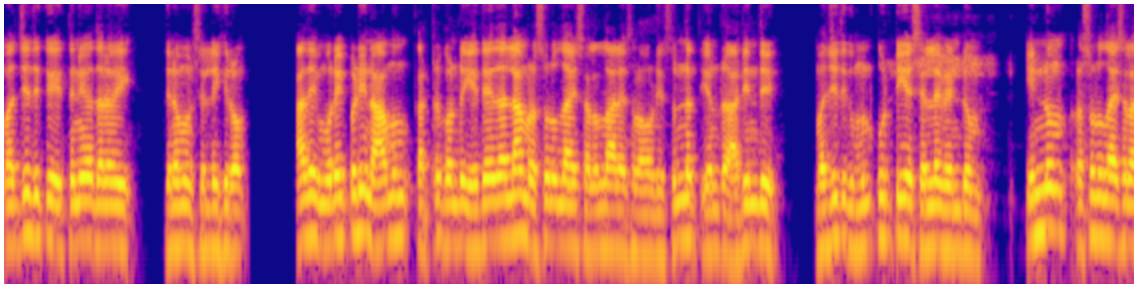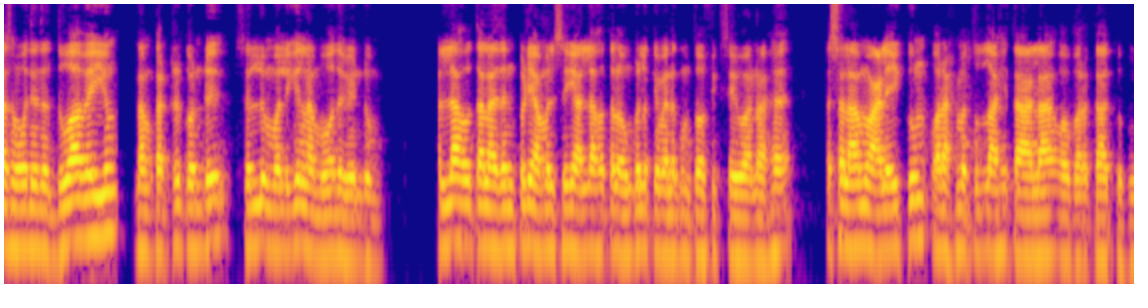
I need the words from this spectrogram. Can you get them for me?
மஸ்ஜிதுக்கு எத்தனையோ தடவை தினமும் செல்லுகிறோம். அதை முறைப்படி நாமும் கற்றுக்கொண்டு எதெல்லாம் ரசூலுல்லாய் சல்லா அலைஹி அவருடைய சுன்னத் என்று அறிந்து மஸ்ஜிதுக்கு முன்கூட்டியே செல்ல வேண்டும். இன்னும் ரசூலுல்லாய் சல்லாஹ் ஓதிய இந்த துவாவையும் நாம் கற்றுக்கொண்டு செல்லும் வழியில் நாம் ஓத வேண்டும். அல்லாஹு தாலா இதன்படி அமல் செய்ய அல்லாஹு தாலா உங்களுக்கும் எனக்கும் தோஃபிக் செய்வானாக. அஸ்லாம் அலைக்கும் வரமத்துல்லாஹி தாலா வபர்காத்துஹூ.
